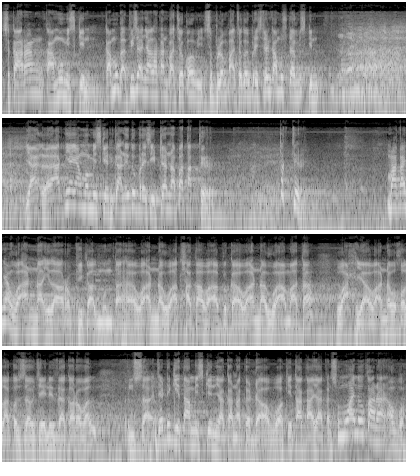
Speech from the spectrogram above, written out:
Sekarang kamu miskin, kamu nggak bisa nyalahkan Pak Jokowi. Sebelum Pak Jokowi presiden kamu sudah miskin. ya, artinya yang memiskinkan itu presiden apa takdir? Takdir makanya wa anna ila rabbikal muntaha wa annahu adhaka wa abka wa annahu amata wa ahya wa annahu khalaqaz zawjaini dzakara wal unsa jadi kita miskin ya karena kehendak Allah kita kaya kan semua itu karena Allah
